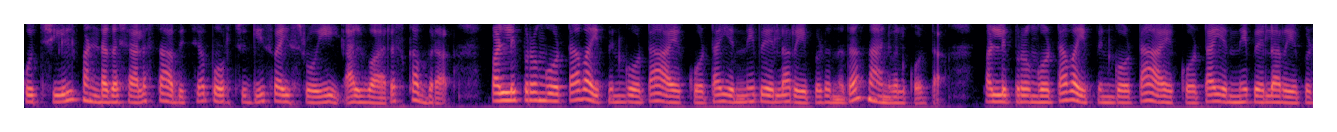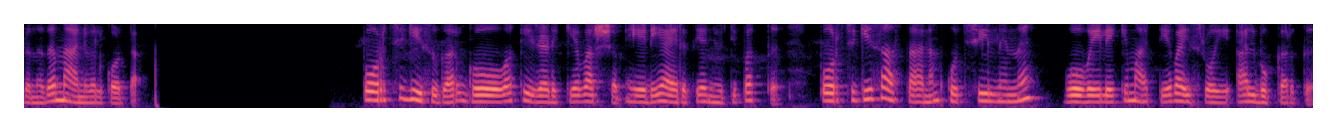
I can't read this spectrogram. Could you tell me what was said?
കൊച്ചിയിൽ പണ്ടകശാല സ്ഥാപിച്ച Portuguese viceroy Alvares Cabral. Pallippuram Vypinkotta Vypin Kotta Ayakotta എന്നീ പേരിൽ അറിയപ്പെടുന്നത് മാനുവൽ കോട്ട പള്ളിപ്പുറം വൈപ്പിൻകോട്ട വൈപ്പിൻ കോട്ട ആയക്കോട്ട എന്നീ പേരിൽ അറിയപ്പെടുന്നത് മാനുവൽ കോട്ട പോർച്ചുഗീസുകാർ ഗോവ കീഴടക്കിയ വർഷം എ ഡി ആയിരത്തി അഞ്ഞൂറ്റി പത്ത് പോർച്ചുഗീസ് ആസ്ഥാനം കൊച്ചിയിൽ നിന്ന് ഗോവയിലേക്ക് മാറ്റിയ വൈസ്രോയി അൽബുക്കർക്ക്.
